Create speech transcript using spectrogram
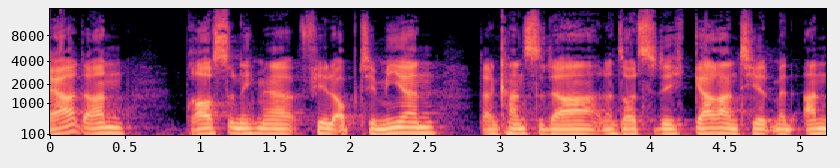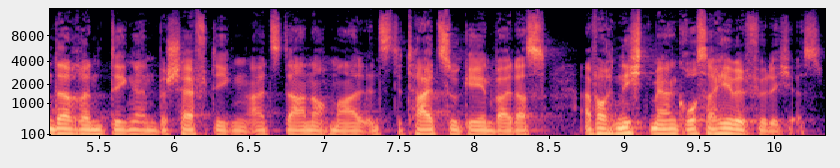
Ja, dann brauchst du nicht mehr viel optimieren. Dann kannst du da, dann sollst du dich garantiert mit anderen Dingen beschäftigen, als da nochmal ins Detail zu gehen, weil das einfach nicht mehr ein großer Hebel für dich ist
